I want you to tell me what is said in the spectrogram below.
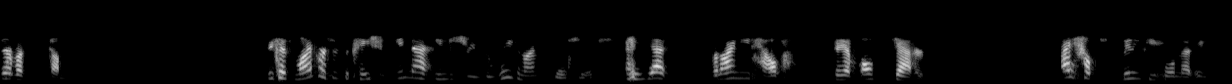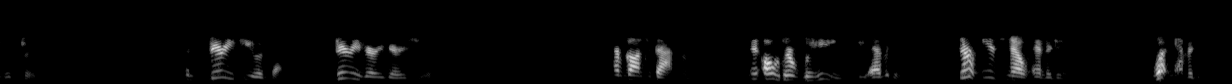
They're a bunch of scumbags. Because my participation in that industry is the reason I'm still here. And yet, when I need help, they have all scattered. I helped many people in that industry. Very few of them, very, very, very few, have gone to bat for me. And, oh, they're waiting for the evidence. There is no evidence. What evidence?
